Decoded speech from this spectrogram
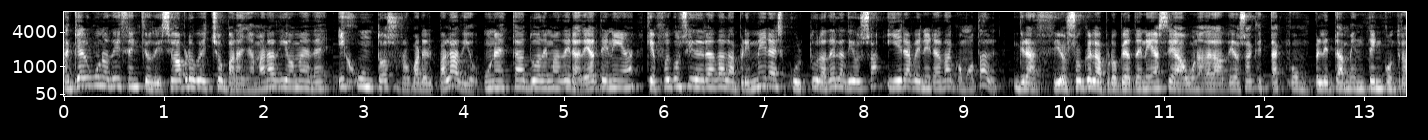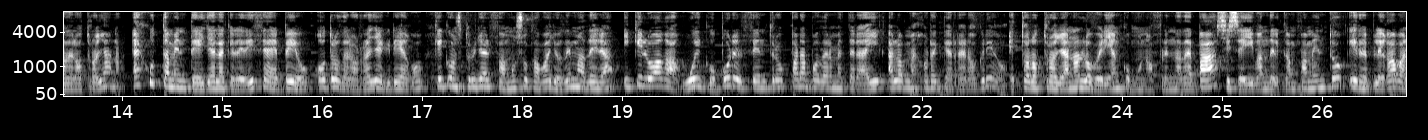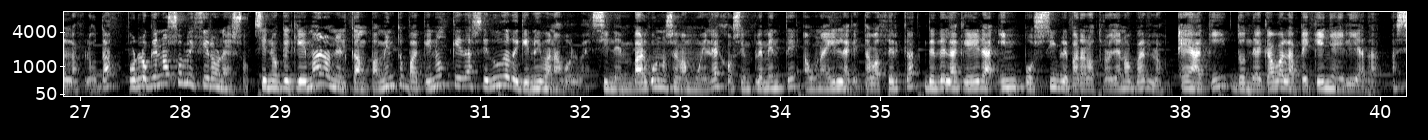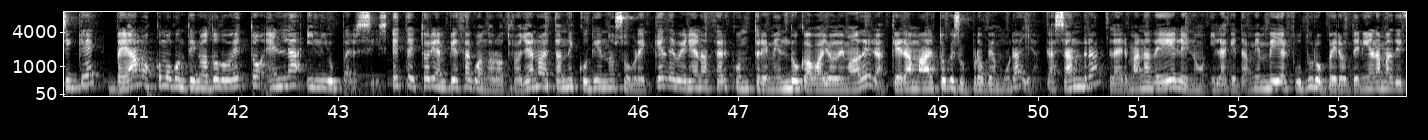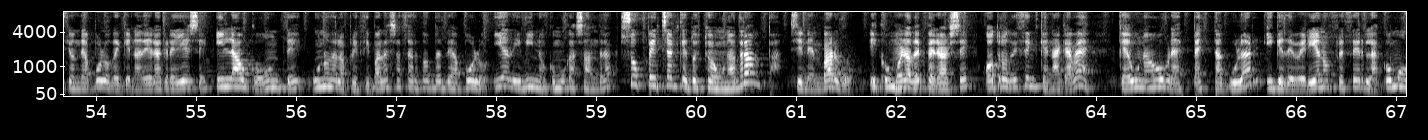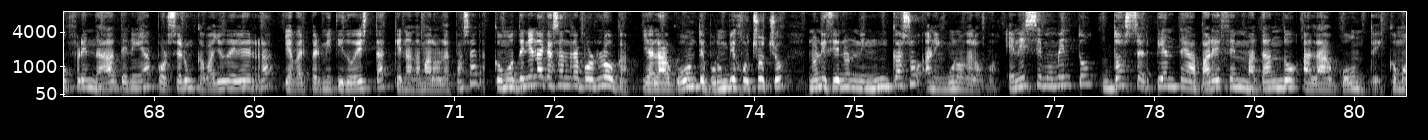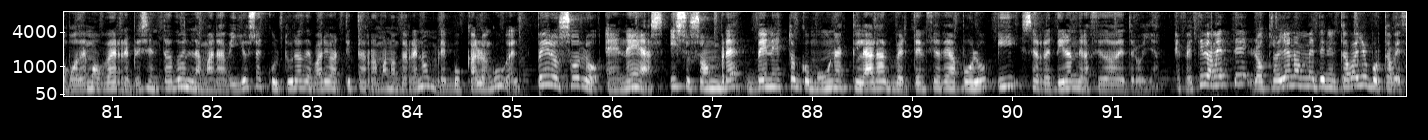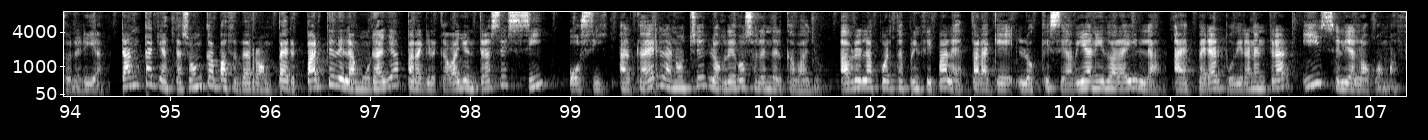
Aquí algunos dicen que Odiseo aprovechó para llamar a Diomedes y juntos robar el Paladio, una estatua de madera de Atenea que fue considerada la primera escultura de la diosa y era venerada como tal. Gracioso que la propia Atenea sea una de las diosas que está completamente en contra de los troyanos. Es justamente ella la que le dice a Epeo, otro de los reyes griegos, que construya el famoso caballo de madera y que lo haga hueco por el centro para poder meter ahí a los mejores guerreros griegos. Esto los troyanos lo verían como una ofrenda de paz si se iban del campamento y replegaban la flota. Por lo que no solo hicieron eso, sino que quemaron el campamento para que no quedase duda de que no iban a volver. Sin embargo, no se van muy lejos, simplemente a una isla que estaba cerca, desde la que era imposible para los troyanos verlos. Es aquí donde acaba la pequeña Ilíada. Así que veamos cómo continúa todo esto en la Iliopersis. Esta historia empieza cuando los troyanos están discutiendo sobre qué deberían hacer con tremendo caballo de madera, que era más alto que sus propias murallas. Casandra, la hermana de Heleno y la que también veía el futuro pero tenía la maldición de Apolo de que nadie la creyese, y Laocoonte, uno de los principales sacerdotes de Apolo y adivino como Casandra, que todo esto es una trampa. Sin embargo, y como era de esperarse, otros dicen que nada que ver, que es una obra espectacular y que deberían ofrecerla como ofrenda a Atenea por ser un caballo de guerra y haber permitido esta que nada malo les pasara. Como tenían a Casandra por loca y a la Laocoonte por un viejo chocho, no le hicieron ningún caso a ninguno de los dos. En ese momento, dos serpientes aparecen matando a la Laocoonte, como podemos ver representado en la maravillosa escultura de varios artistas romanos de renombre, buscarlo en Google. Pero solo Eneas y sus hombres ven esto como una clara advertencia de Y se retiran de la ciudad de Troya. Efectivamente, los troyanos meten el caballo por cabezonería, tanta que hasta son capaces de romper parte de la muralla para que el caballo entrase sí o sí. Al caer la noche, los griegos salen del caballo, abren las puertas principales para que los que se habían ido a la isla a esperar pudieran entrar y se lían los guamazos.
